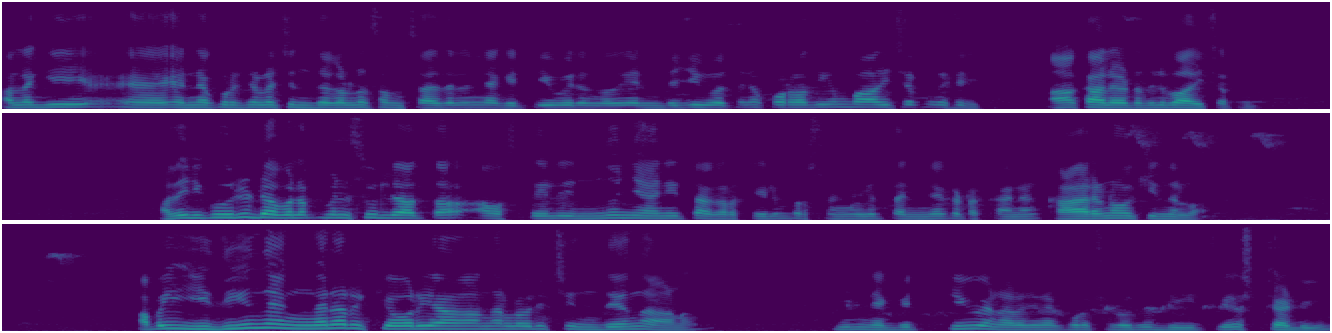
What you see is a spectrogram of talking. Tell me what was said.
അല്ലെങ്കിൽ എന്നെക്കുറിച്ചുള്ള ചിന്തകളുടെ സംസാരത്തിൽ നെഗറ്റീവ് വരുന്നത് എന്റെ ജീവിതത്തിനെ കുറേ അധികം ബാധിച്ചിട്ടുണ്ട് ശരിക്കും. ആ കാലഘട്ടത്തിൽ ബാധിച്ചിട്ടുണ്ട്. അതെനിക്ക് ഒരു ഡെവലപ്മെൻസും ഇല്ലാത്ത അവസ്ഥയിൽ ഇന്നും ഞാൻ ഈ തകർച്ചയിലും പ്രശ്നങ്ങളിലും തന്നെ കിടക്കാൻ കാരണമാക്കി എന്നുള്ളതാണ്. അപ്പോൾ ഇതിൽ നിന്ന് എങ്ങനെ റിക്കവറി ആകാന്നുള്ള ഒരു ചിന്തയിൽ ഈ നെഗറ്റീവ് എനർജിനെ കുറിച്ചുള്ള ഒരു ഡീറ്റെയിൽ സ്റ്റഡിയും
